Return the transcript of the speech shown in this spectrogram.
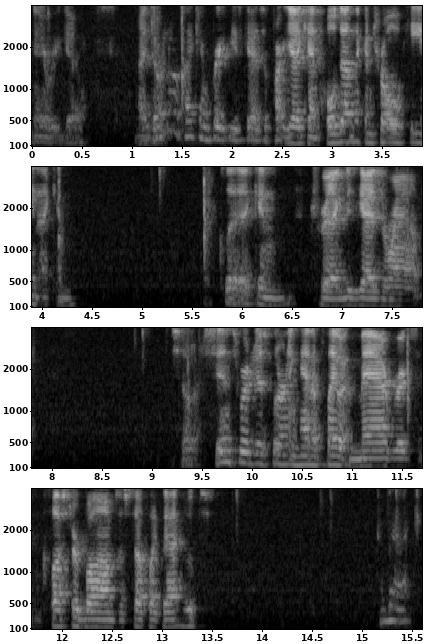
there we go. I don't know if I can break these guys apart. Yeah, I can. Hold down the control key and I can click and drag these guys around. So since we're just learning how to play with Mavericks and cluster bombs and stuff like that, oops, come back.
